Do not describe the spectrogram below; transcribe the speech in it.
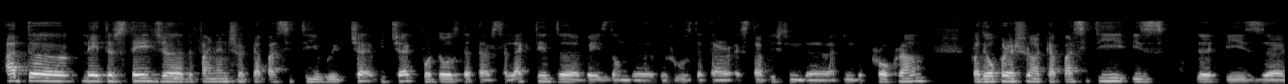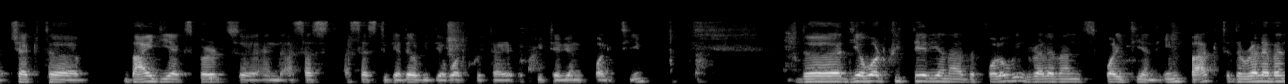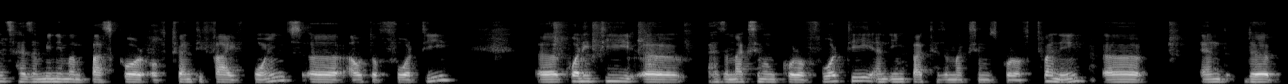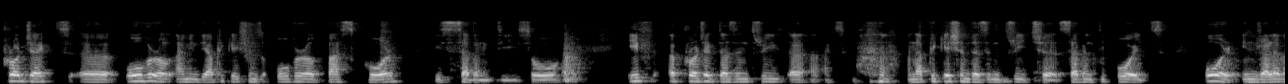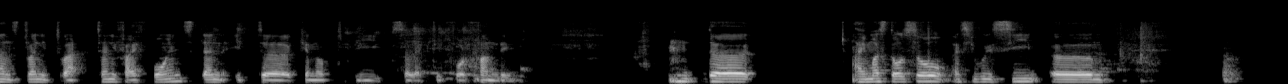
at the later stage, uh, the financial capacity will check, be checked for those that are selected uh, based on the, the rules that are established in the in the program. But the operational capacity is uh, is uh, checked uh, by the experts uh, and assessed assessed together with the award criterion quality. The, the award criterion are the following, relevance, quality, and impact. The relevance has a minimum pass score of 25 points uh, out of 40. Uh, quality uh, has a maximum score of 40 and impact has a maximum score of 20. Uh, and the project's uh, overall, I mean, the application's overall pass score is 70. So if a project doesn't reach, uh, an application doesn't reach 70 points, or in relevance 20, 25 points, then it uh, cannot be selected for funding. the I must also, as you will see, um,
